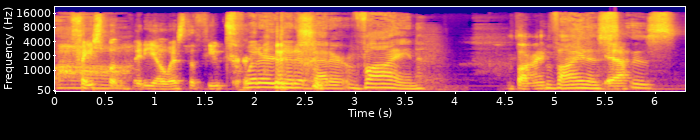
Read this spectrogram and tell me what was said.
Ah, Facebook video is the future. Twitter did it better. Vine. Fine. Vine is Yeah. is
